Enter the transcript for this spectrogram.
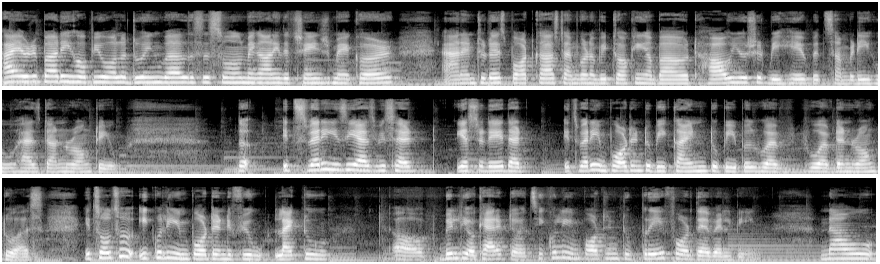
Hi everybody, hope you all are doing well. This is Sonal Megani, the change maker, and in today's podcast, I'm going to be talking about how you should behave with somebody who has done wrong to you. The it's very easy, as we said yesterday, that it's very important to be kind to people who have who have done wrong to us. It's also equally important if you like to uh, build your character. It's equally important to pray for their well-being now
